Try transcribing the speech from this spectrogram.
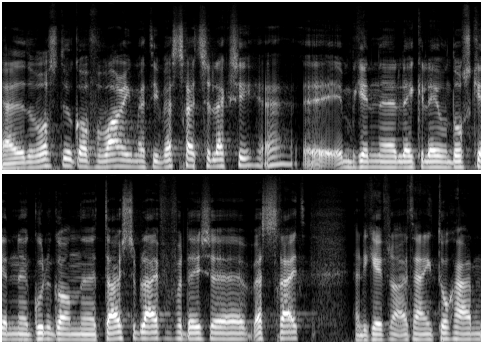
ja, er was natuurlijk al verwarring met die wedstrijdselectie. Hè? In het begin uh, leken Lewandowski en uh, thuis te blijven voor deze wedstrijd. En die geven dan uiteindelijk toch aan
